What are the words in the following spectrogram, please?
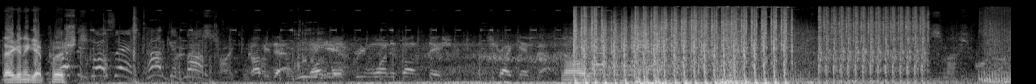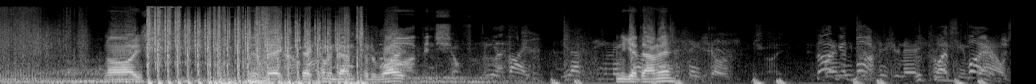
They're gonna get pushed. Close air. Target mark. Striking. Copy that. Longbow 3-1 is on station. Strike inbound. Nice. Smash one. Nice. They're, they're, they're coming down to the Oh, right. I've been shot from the left. advised. You have teammates Can you get down outside there? the safe zone. Try. Friendly precision airstrike inbound.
